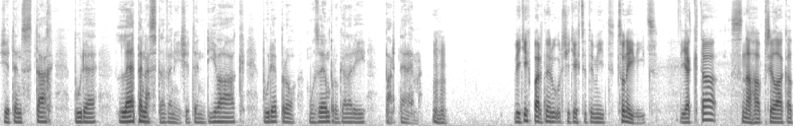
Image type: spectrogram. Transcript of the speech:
že ten vztah bude lépe nastavený, že ten divák bude pro muzeum, pro galerii partnerem. Mm-hmm. Vy těch partnerů určitě chcete mít co nejvíc. Jak ta snaha přilákat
